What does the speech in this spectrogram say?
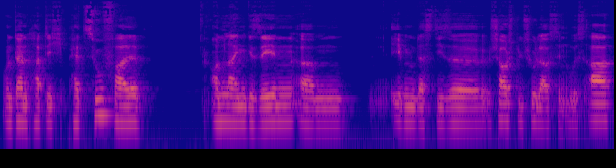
Und dann hatte ich per Zufall online gesehen, ähm, eben, dass diese Schauspielschule aus den USA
